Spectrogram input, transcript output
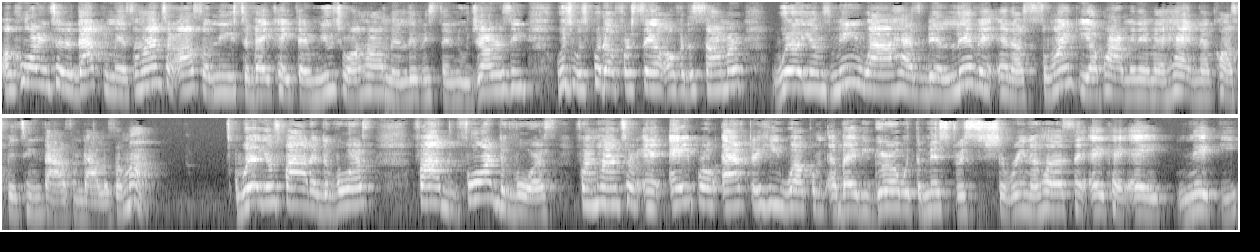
According to the documents, Hunter also needs to vacate their mutual home in Livingston, New Jersey, which was put up for sale over the summer. Williams, meanwhile, has been living in a swanky apartment in Manhattan that costs $15,000 a month. Williams filed a divorce, filed for divorce from Hunter in April after he welcomed a baby girl with the mistress Sharina Hudson, aka Nikki.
